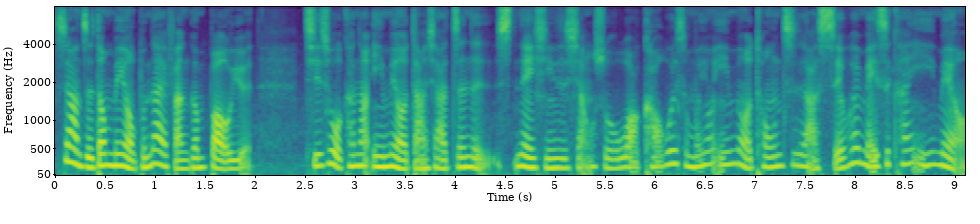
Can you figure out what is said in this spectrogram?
这样子都没有不耐烦跟抱怨。其实我看到 email 当下，真的内心是想说：哇靠，为什么用 email 通知啊？谁会每次看 email？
